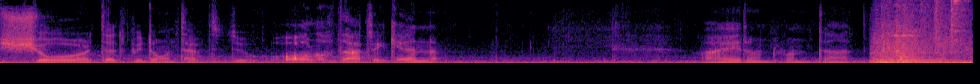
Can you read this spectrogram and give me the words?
sure that we don't have to do all of that again. I don't want that.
